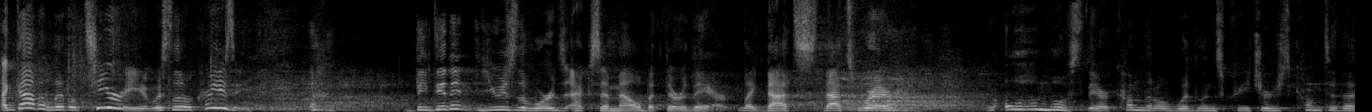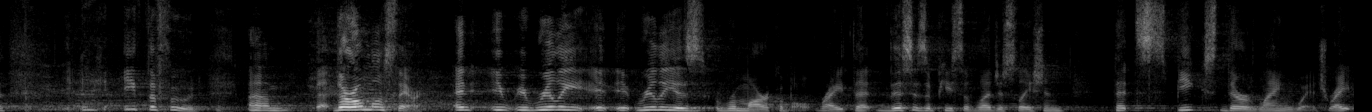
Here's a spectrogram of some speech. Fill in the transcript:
I got a little teary. It was a little crazy. They didn't use the words XML, but they're there. Like that's, that's where, almost there. Come little woodlands creatures, come to the, eat the food. Um, they're almost there. And it, it really, it, it really is remarkable, right? That this is a piece of legislation that speaks their language, right?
